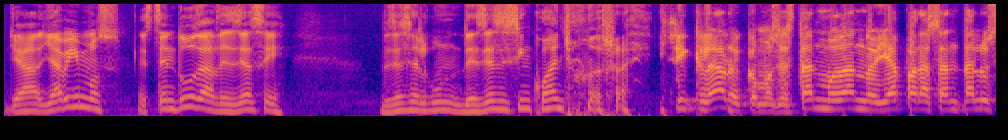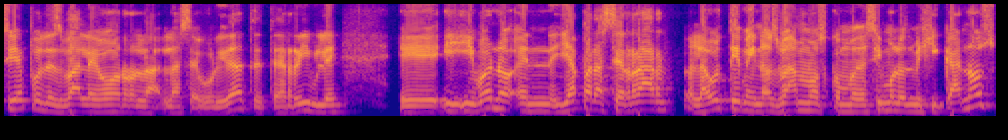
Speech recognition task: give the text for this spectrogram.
ya, ya vimos, está en duda desde hace desde hace algún, desde hace cinco años. Sí, claro, y como se están mudando ya para Santa Lucía, pues les vale gorro la, la seguridad, terrible. Eh, y, bueno, en, ya para cerrar, la última y nos vamos, como decimos los mexicanos,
